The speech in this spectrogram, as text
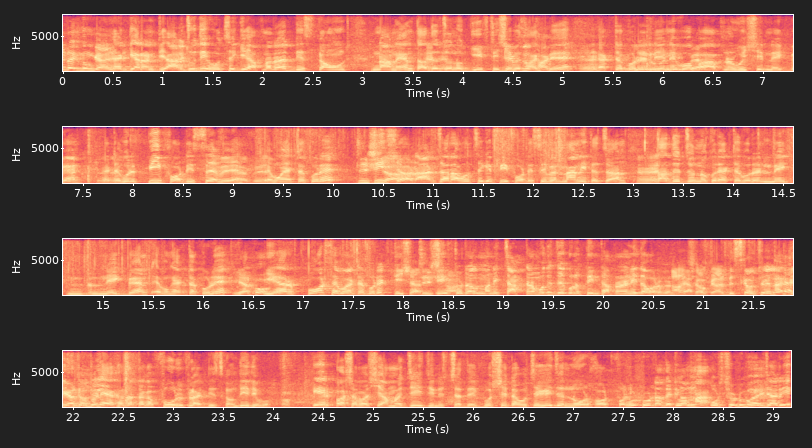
এটা একদম গ্যারান্টি আর যদি হচ্ছে গিয়ে আপনারা ডিসকাউন্ট না নেন তাদের জন্য গিফট হিসেবে থাকবে। হ্যাঁ। একটা করে লেনেভো বা আপনার উইশির নেকব্যান্ড একটা করে পি ফর্টি সেভেন এবং একটা করে টি শার্ট আর যারা হচ্ছে গিয়ে পি ফর্টি সেভেন না নিতে চান হ্যাঁ। তাদের জন্য করে একটা করে নেক নেক ব্যান্ড এবং একটা করে। এয়ারপডস এবং একটা করে টি শার্ট এই টোটাল মানে চারটার মধ্যে যে কোনো তিনটা আপনারা নিতে পারবেন আচ্ছা ওকে আর ডিসকাউন্ট চাইলে ডিসকাউন্ট এক হাজার টাকা ফুল ফ্ল্যাট ডিসকাউন্ট দিয়ে দেবো। এর পাশাপাশি আমরা যেই জিনিসটা দেখব সেটা হচ্ছে এই যে নোট হট ফটো প্রোটা দেখলাম না? ওর ছোট ভাই। এটারই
